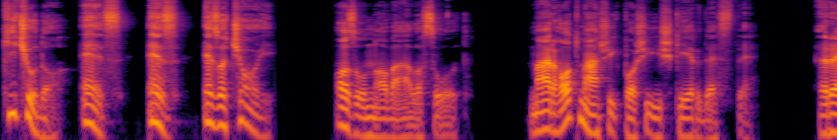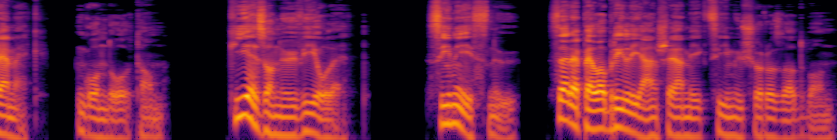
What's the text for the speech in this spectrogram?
Kicsoda? Ez, ez, ez a csaj? Azonnal válaszolt. Már hat másik pasi is kérdezte. Remek, gondoltam. Ki ez a nő, Violet? Színésznő. Szerepel a Brilliáns elmék című sorozatban.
